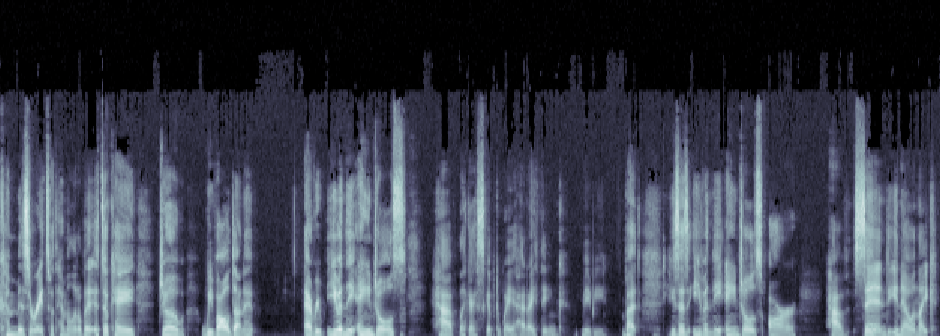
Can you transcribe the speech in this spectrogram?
commiserates with him a little bit. It's okay, Job, we've all done it. Every even the angels have like I skipped way ahead, I think, maybe. But he says even the angels are have sinned, you know, and like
